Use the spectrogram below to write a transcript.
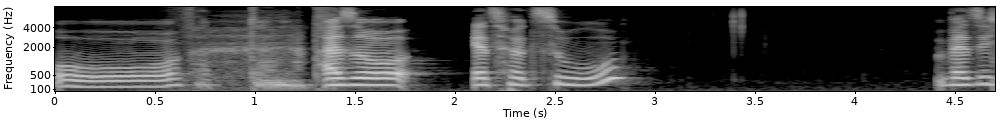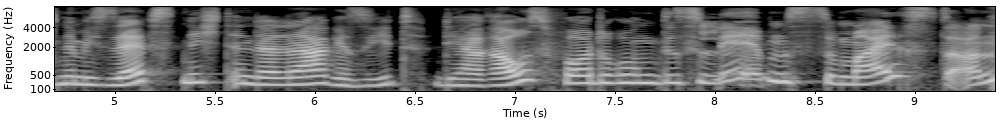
oh. Verdammt. Also, jetzt hört zu. Wer sich nämlich selbst nicht in der Lage sieht, die Herausforderungen des Lebens zu meistern,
